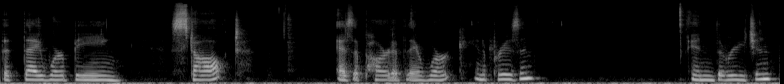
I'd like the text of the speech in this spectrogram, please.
that they were being stalked as a part of their work in a prison in the region.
